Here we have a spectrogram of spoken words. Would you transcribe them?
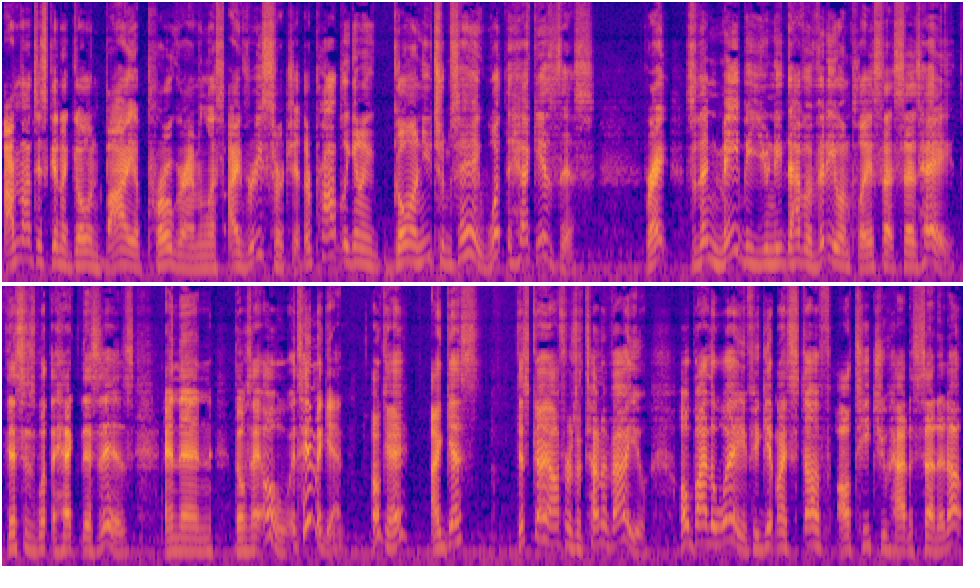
I'm not just gonna go and buy a program unless I research it. They're probably gonna go on YouTube and say, hey, what the heck is this? Right? So then maybe you need to have a video in place that says, hey, this is what the heck this is. And then they'll say, oh, it's him again. Okay, I guess this guy offers a ton of value. Oh, by the way, if you get my stuff, I'll teach you how to set it up.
